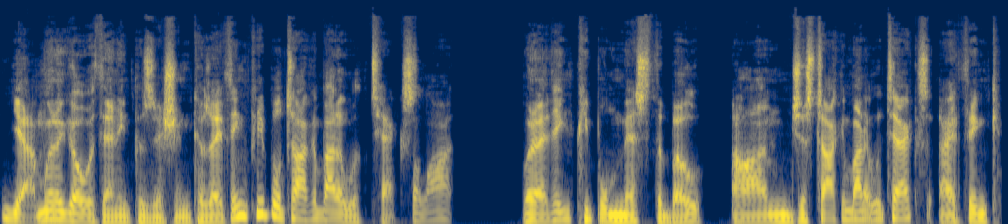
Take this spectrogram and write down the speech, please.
Yeah, I'm going to go with any position because I think people talk about it with techs a lot, but I think people miss the boat on just talking about it with techs. I think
